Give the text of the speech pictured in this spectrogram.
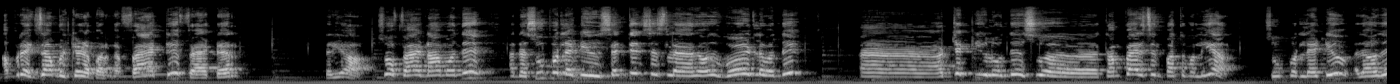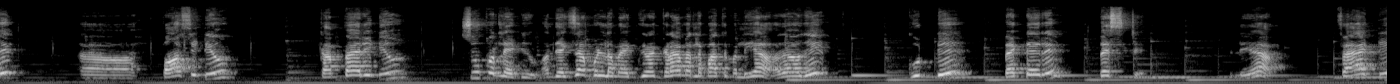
அப்புறம் எக்ஸாம்பிள் கீழே பாருங்க. ஃபேட்டு ஃபேட்டர் சரியா? ஸோ ஃபேட் நாம் வந்து அந்த சூப்பர்லேட்டிவ் சென்டென்சஸில் அதாவது வேர்டில் வந்து அப்ஜெக்டிவ்ல வந்து கம்பேரிசன் பார்த்தோம் இல்லையா? சூப்பர்லேட்டிவ் அதாவது பாசிட்டிவ் கம்பேரிட்டிவ் சூப்பர்லேட்டிவ் அந்த எக்ஸாம்பிள் நம்ம கிராமர்ல பார்த்தோம் இல்லையா? அதாவது குட்டு பெட்டரு பெஸ்ட் இல்லையா? ஃபேட்டு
